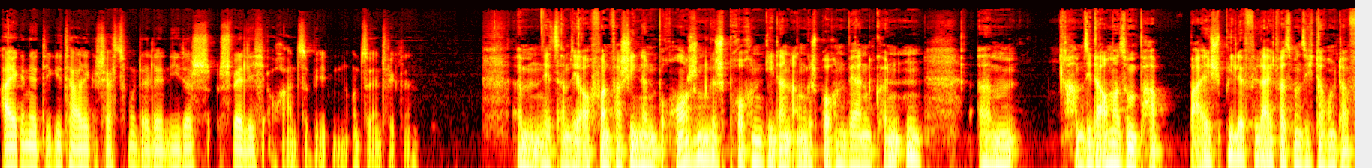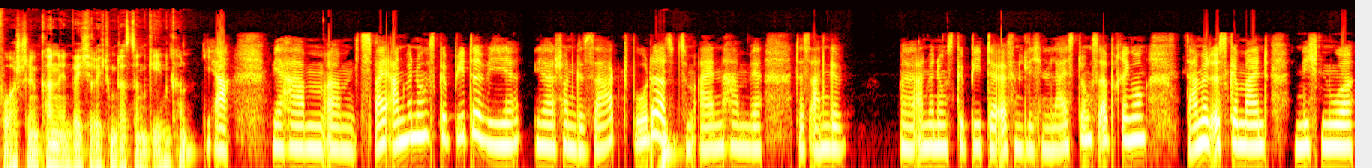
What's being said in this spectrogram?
eigene digitale Geschäftsmodelle niederschwellig auch anzubieten und zu entwickeln. Ähm, jetzt haben Sie auch von verschiedenen Branchen gesprochen, die dann angesprochen werden könnten. Ähm, haben Sie da auch mal so ein paar Beispiele vielleicht, was man sich darunter vorstellen kann, in welche Richtung das dann gehen kann? Ja, wir haben ähm, zwei Anwendungsgebiete, wie ja schon gesagt wurde. Also zum einen haben wir das Ange äh, Anwendungsgebiet der öffentlichen Leistungserbringung. Damit ist gemeint nicht nur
